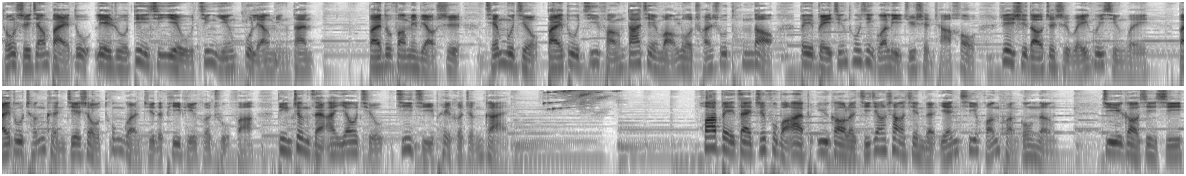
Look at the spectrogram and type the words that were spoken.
同时将百度列入电信业务经营不良名单。百度方面表示，前不久，百度机房搭建网络传输通道被北京通信管理局审查后，认识到这是违规行为，百度诚恳接受通管局的批评和处罚，并正在按要求积极配合整改。花呗在支付宝 App 预告了即将上线的延期还款功能。据预告信息，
